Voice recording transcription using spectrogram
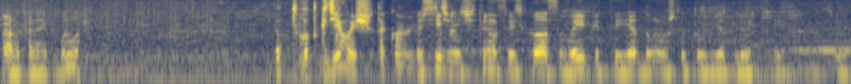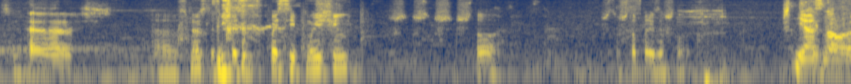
Правда, когда это было? Вот, вот где вы еще такое Спасибо, видите? мне 14 весь класс вейпит, и я думаю, что это убьет легкие. Суицид. Э, А, в смысле, спасибо, мы еще не... Что? Что, что произошло? Я знал,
